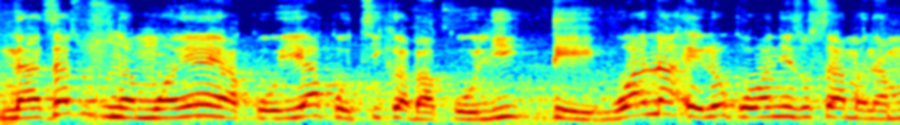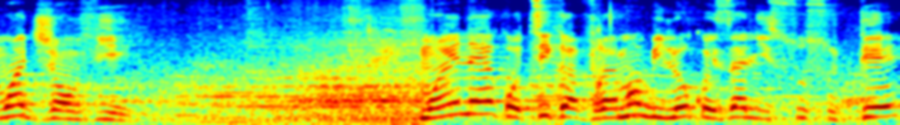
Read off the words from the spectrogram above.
naza susu na moyen ya koya kotika bakoli te wana eloko wana ezosalama na mois de janvier moyen naye kotika vraiment biloko eza lisusu te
